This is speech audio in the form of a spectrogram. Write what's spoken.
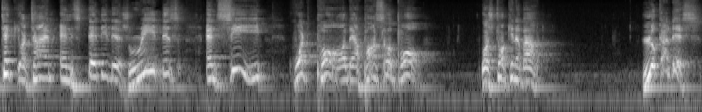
take your time and study this, read this, and see what Paul, the Apostle Paul, was talking about. Look at this.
